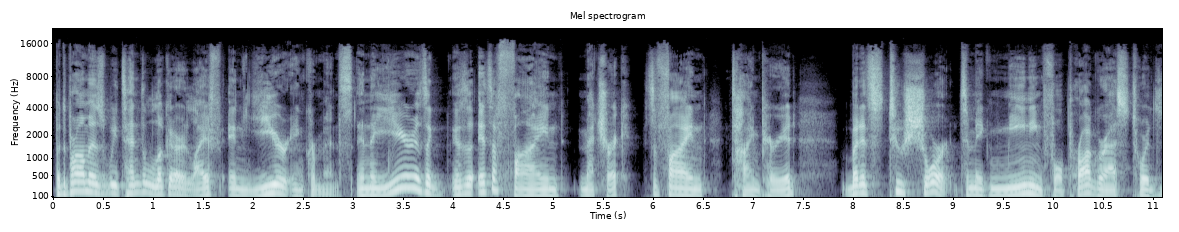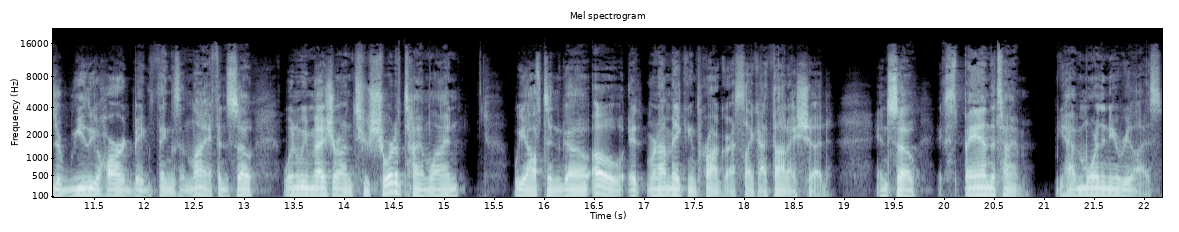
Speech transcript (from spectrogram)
But the problem is we tend to look at our life in year increments. And the year is a, is a it's a fine metric. It's a fine time period, but it's too short to make meaningful progress towards the really hard big things in life. And so when we measure on too short of timeline, we often go, "Oh, it, we're not making progress like I thought I should." And so expand the time. You have more than you realize.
